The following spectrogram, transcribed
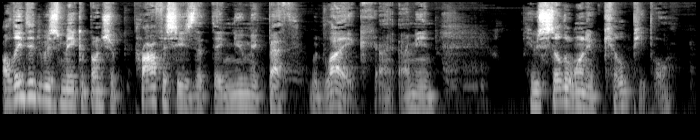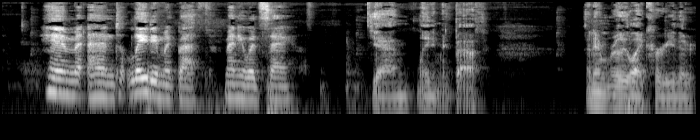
All they did was make a bunch of prophecies that they knew Macbeth would like. I, I mean, he was still the one who killed people. Him and Lady Macbeth, many would say. Yeah, and Lady Macbeth. I didn't really like her either.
